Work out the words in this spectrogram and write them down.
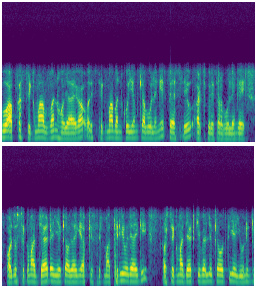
वो आपका सिग्मा वन हो जाएगा और इस सिग्मा वन को ही हम क्या बोलेंगे? पैसिव अर्थ प्रेशर बोलेंगे। और जो सिग्मा जेड है, ये क्या हो जाएगी? आपकी सिग्मा थ्री हो जाएगी और सिग्मा जेड की वैल्यू क्या होती है? यूनिट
